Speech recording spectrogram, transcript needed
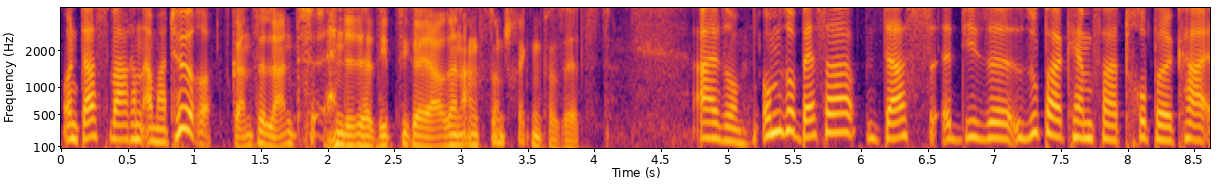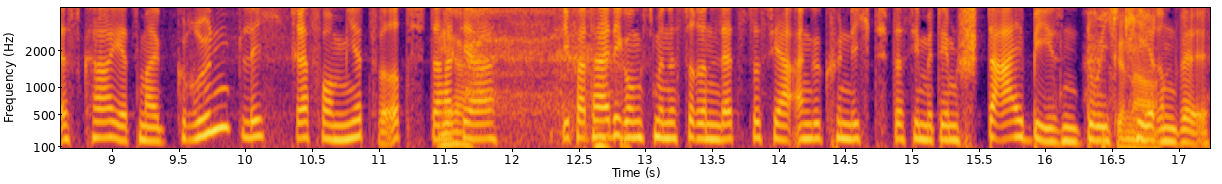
Und das waren Amateure. Das ganze Land Ende der 70er Jahre in Angst und Schrecken versetzt. Also, umso besser, dass diese Superkämpfertruppe KSK jetzt mal gründlich reformiert wird. Da ja. hat ja die Verteidigungsministerin letztes Jahr angekündigt, dass sie mit dem Stahlbesen durchkehren genau. will.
